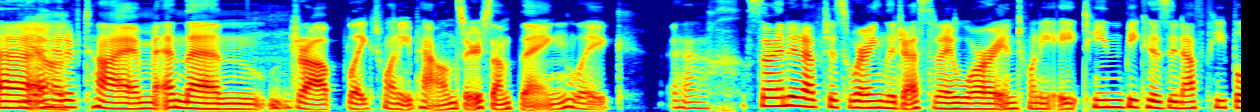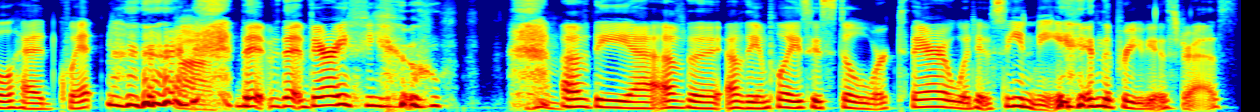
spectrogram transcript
ahead of time and then drop like 20 pounds or something like ugh. so I ended up just wearing the dress that I wore in 2018 because enough people had quit that, that very few Hmm. of the uh, of the of the employees who still worked there would have seen me in the previous dress.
